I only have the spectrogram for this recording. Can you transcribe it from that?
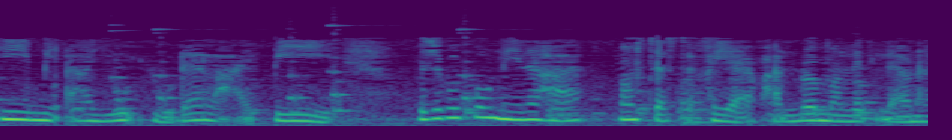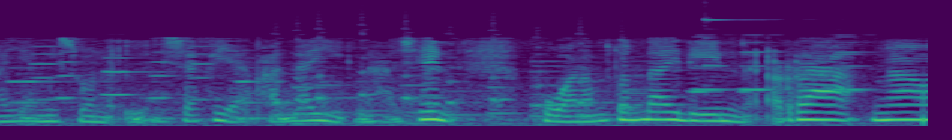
ที่มีอายุอยู่ได้หลายปี วัชพืชพวกนี้นะคะ นอกจากจะขยายพันธุ์ด้วยเมล็ดแล้วนะยังมีส่วนอื่นที่ใช้ขยายพันธุ์ได้อีกนะคะเช่น หัวน้ำต้นใต้ดิน รากเง่า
